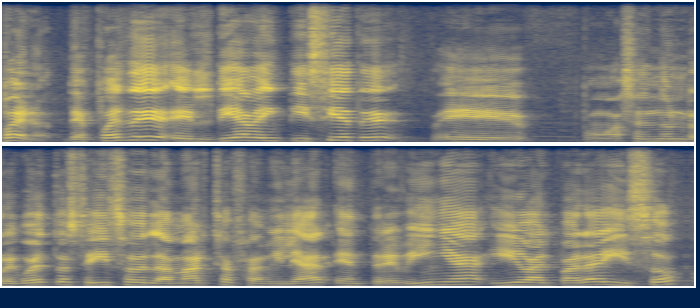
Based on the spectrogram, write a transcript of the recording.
bueno, después del día 27, eh, como haciendo un recuento, se hizo la marcha familiar entre Viña y Valparaíso,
